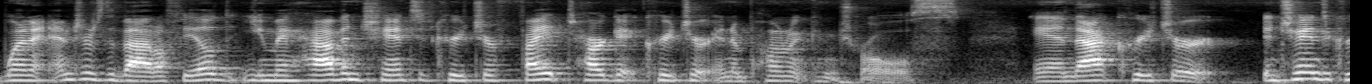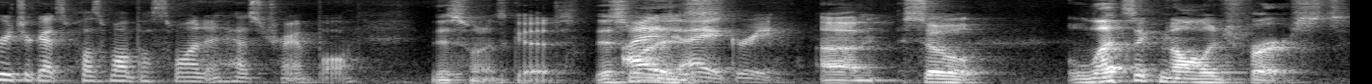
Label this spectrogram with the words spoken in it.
when it enters the battlefield, you may have enchanted creature fight target creature an opponent controls, and that creature, enchanted creature, gets plus one plus one and has trample. This one is good. This one I, is. I agree. Um, so let's acknowledge first,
